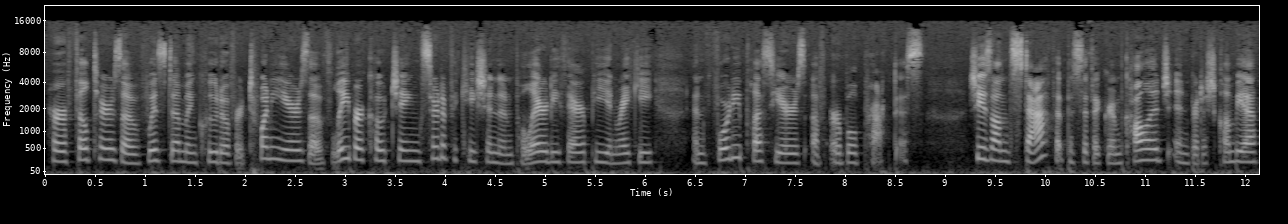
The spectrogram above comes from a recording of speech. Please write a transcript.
Her filters of wisdom include over 20 years of labor coaching, certification in polarity therapy and Reiki, and 40 plus years of herbal practice. She's on staff at Pacific Rim College in British Columbia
